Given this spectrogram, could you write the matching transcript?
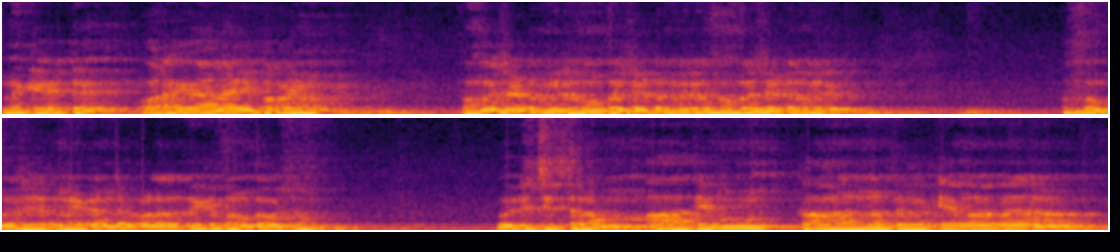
എന്ന് കേട്ട് കുറെ കാലമായി പറയണം. സന്തോഷമായിട്ടും വരും സന്തോഷമായിട്ടും വരും സന്തോഷമായിട്ടും വരും. സന്തോഷേട്ടനെ കണ്ട് വളരെയധികം സന്തോഷം. ഒരു ചിത്രം ആദ്യം കാണുന്നത് ക്യാമറമാനാണ്.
